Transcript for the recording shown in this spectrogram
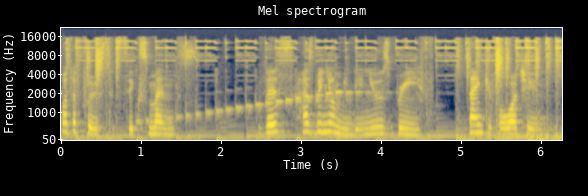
for the first six months. This has been your Midday News Brief. Thank you for watching.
